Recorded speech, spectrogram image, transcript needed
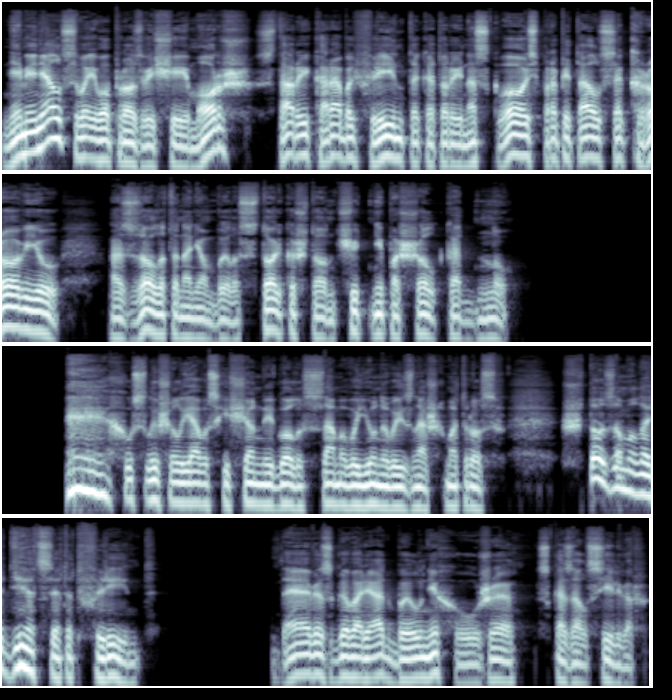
Не менял своего прозвища и Морж, старый корабль Флинта, который насквозь пропитался кровью, а золота на нем было столько, что он чуть не пошел ко дну. «Эх!» — услышал я восхищенный голос самого юного из наших матросов. «Что за молодец этот Флинт!» «Дэвис, говорят, был не хуже», — сказал Сильвер.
